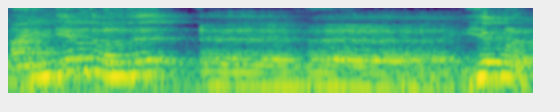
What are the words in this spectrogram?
நான் இங்கேருந்து வந்து இயக்குனர்.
